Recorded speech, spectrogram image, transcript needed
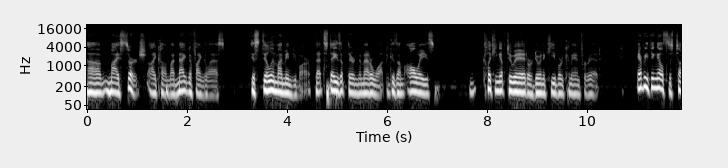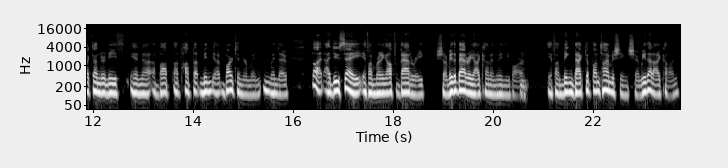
uh, my search icon, my magnifying glass, is still in my menu bar. That stays up there no matter what because I'm always clicking up to it or doing a keyboard command for it. Everything else is tucked underneath in a, a, pop, a pop-up menu, bartender win, window. But I do say if I'm running off a battery, show me the battery icon in the menu bar. Hmm. If I'm being backed up on time machine, show me that icon.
